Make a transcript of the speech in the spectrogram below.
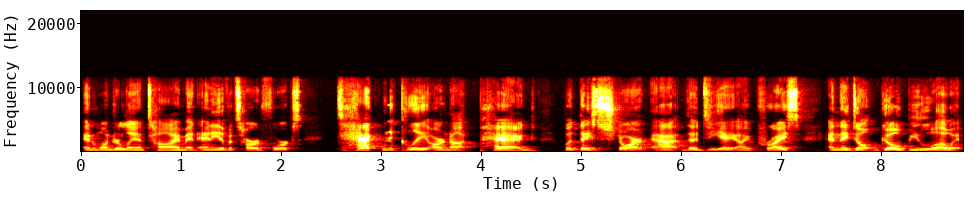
and Wonderland Time and any of its hard forks technically are not pegged, but they start at the DAI price and they don't go below it,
